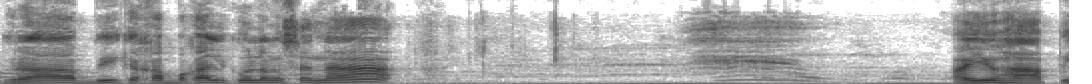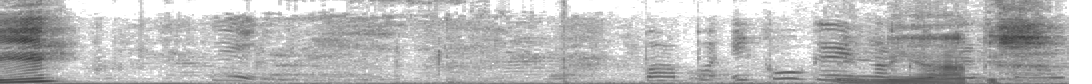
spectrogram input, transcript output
Grabe, kakabakal ko lang sana. Are you happy? Yes. Papa, ikaw kayo Iniatis. kahapon.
